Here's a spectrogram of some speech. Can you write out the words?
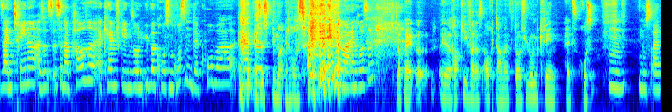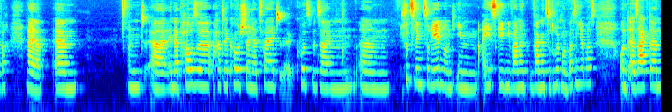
sein Trainer, also es ist in der Pause, er kämpft gegen so einen übergroßen Russen, der Koba genannt wird. es ist immer ein Russe. immer ein Russe. Ich glaube, bei äh, Rocky war das auch damals Dolph Lundgren als Russe. Hm, muss einfach. Naja, ähm, und äh, in der Pause hat der Coach dann ja Zeit, äh, kurz mit seinem ähm, Schützling zu reden und ihm Eis gegen die Wange, Wange zu drücken und was nicht auch was. Und er sagt dann,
